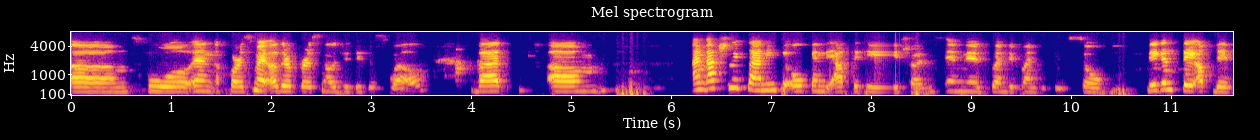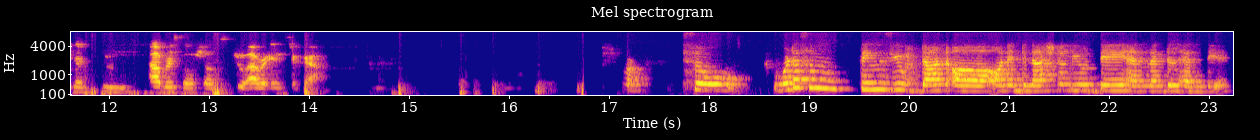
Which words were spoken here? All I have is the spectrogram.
um, school, and of course my other personal duties as well. But um, I'm actually planning to open the applications in mid 2022, so they can stay updated through our socials, through our Instagram. So, what are some things you've done uh, on International Youth Day and Mental Health Day?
